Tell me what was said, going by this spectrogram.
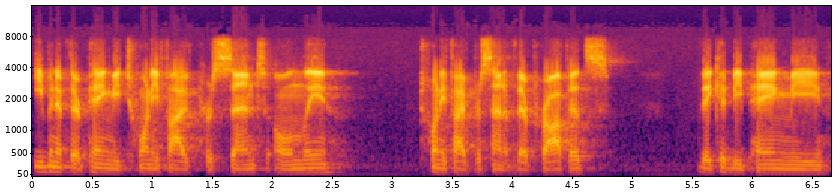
even if they're paying me 25% only, 25% of their profits, they could be paying me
